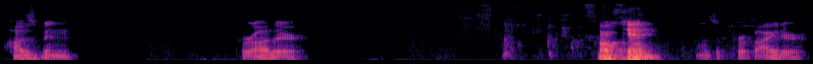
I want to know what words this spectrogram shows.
husband, brother, Okay, as a provider.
